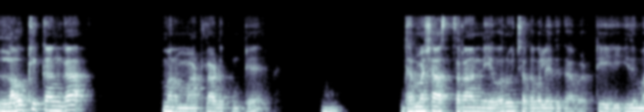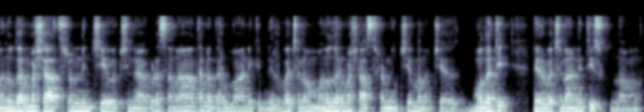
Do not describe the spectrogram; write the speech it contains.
లౌకికంగా మనం మాట్లాడుకుంటే ధర్మశాస్త్రాన్ని ఎవరూ చదవలేదు కాబట్టి ఇది మనుధర్మశాస్త్రం నుంచే వచ్చినా కూడా సనాతన ధర్మానికి నిర్వచనం మనుధర్మశాస్త్రం నుంచే మనం చే మొదటి నిర్వచనాన్ని తీసుకున్నాము.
